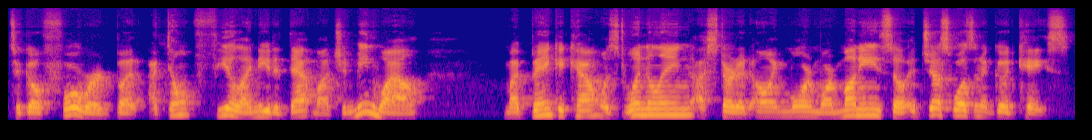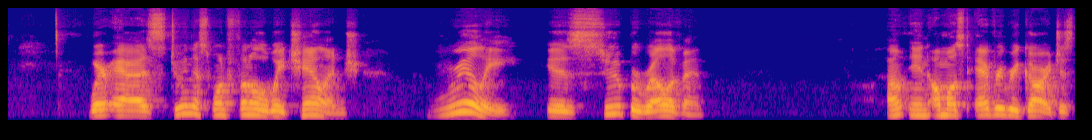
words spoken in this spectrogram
to go forward, but I don't feel I needed that much. And meanwhile, my bank account was dwindling. I started owing more and more money, so it just wasn't a good case. Whereas doing this one funnel away challenge really is super relevant uh, in almost every regard, just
